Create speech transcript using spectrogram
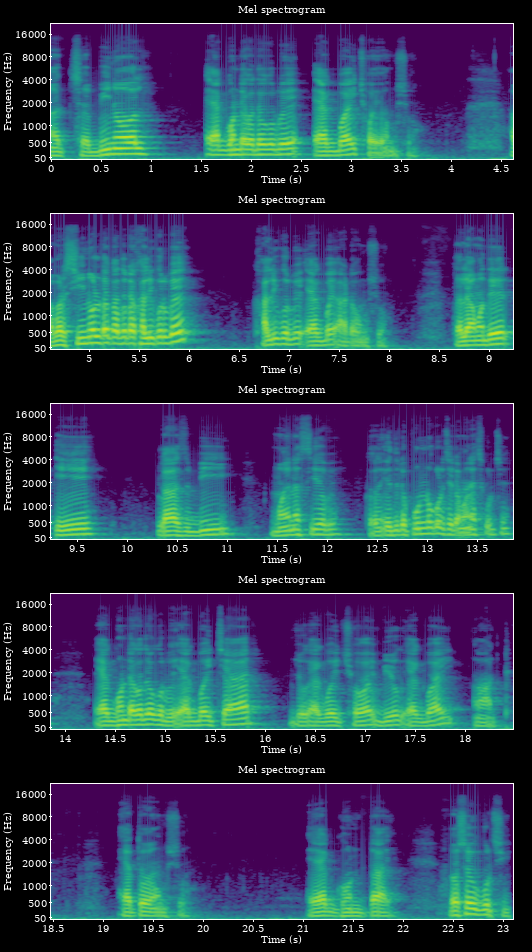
আচ্ছা বিনল এক ঘন্টায় কত করবে? এক বাই ছয় অংশ। আবার সিনলটা কতটা খালি করবে? খালি করবে এক বাই আট অংশ। তাহলে আমাদের a plus b minus c হবে। কারণ এ দুটো পূর্ণ করছে, এটা মাইনাস করছে। এক ঘণ্টা কতটা করবে? এক বাই চার যোগ এক বাই ছয় বিয়োগ এক বাই আট। এত অংশ। এক ঘন্টায়। রসগো করছি।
